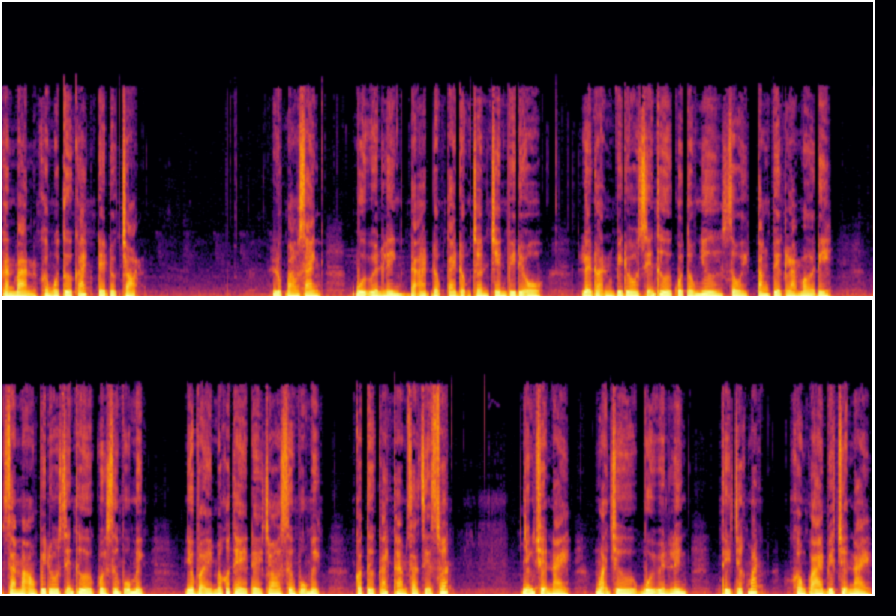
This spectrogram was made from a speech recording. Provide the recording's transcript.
căn bản không có tư cách để được chọn. Lúc báo danh, Bùi Uyển Linh đã động tay động chân trên video, lấy đoạn video diễn thử của Tống Như rồi tăng việc làm mở đi. Giả mạo video diễn thử của Dương Vũ Mịch, như vậy mới có thể để cho Dương Vũ Mịch có tư cách tham gia diễn xuất. Những chuyện này, ngoại trừ Bùi Uyển Linh thì trước mắt không có ai biết chuyện này.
